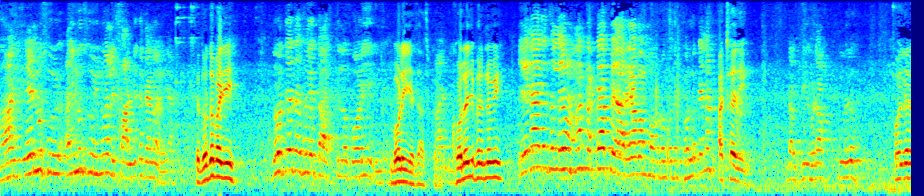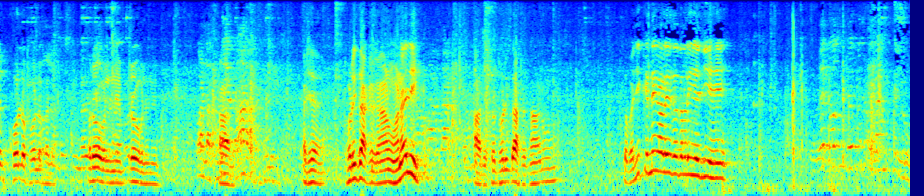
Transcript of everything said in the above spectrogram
ਹਾਂਜੀ ਇਹਨੂੰ ਸੂਈ ਇਹਨੂੰ ਸੂਈ ਨੂੰ ਹਲੇ 5 ਦਿਨ ਹੋਏ ਆ। ਤੇ ਦੁੱਧ ਭਾਜੀ ਦੁੱਧ ਦੇ ਥੱਲੇ 10 ਕਿਲੋ ਗੋਲੀ ਹੈਗੀ ਆ। ਬੋਲੀ ਹੈ 10 ਕਿਲੋ। ਹਾਂਜੀ। ਖੋਲੋ ਜੀ ਫਿਰ ਇਹਨੂੰ ਵੀ। ਇਹਨਾਂ ਦੇ ਥੱਲੇ ਹੁਣ ਨਾ ਕੱਟਾ ਪਿਆ ਰਿਹਾ ਵਾ ਮਗਰੋਂ ਕਿਤੇ ਖੁੱਲ ਕੇ ਨਾ। ਅੱਛਾ ਜੀ। ਡਰਦੀ ਥੋੜਾ ਕੋਈ ਗੱਲ ਨੀ, ਖੋਲੋ ਖੋਲੋ ਖੋਲੋ। ਰੋਕ ਲੈਨੇ ਰੋਕ ਲੈਨੇ ਭਾਂਡਾ ਹਾਂ। ਥੋੜਾ ਨਾ ਰੱਖੀ ਅੱਛਾ ਥੋੜੀ ਧੱਕ ਗਾਂ ਨੂੰ ਹੈ ਨਾ ਜੀ? ਆ ਦੇਖੋ ਥੋੜੀ ਧੱਕ ਗਾਂ ਨੂੰ। ਤੇ ਭਾਜੀ ਕਿੰਨੇ ਵਾਲੀ ਦੁੱਧ ਲਈ ਹੈ ਜੀ ਇਹ? ਇਹ ਦੁੱਧ ਦੇ 13 ਕਿਲੋ।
